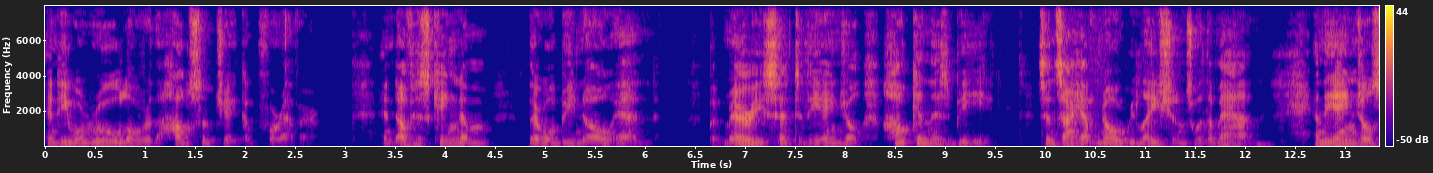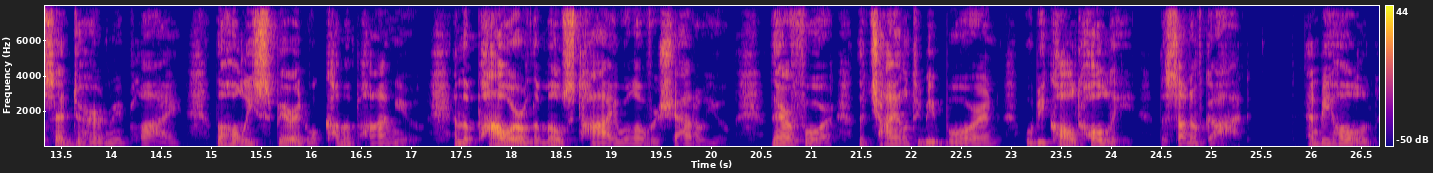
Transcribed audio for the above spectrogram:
and he will rule over the house of Jacob forever and of his kingdom there will be no end. But Mary said to the angel, How can this be, since I have no relations with a man? And the angel said to her in reply, The Holy Spirit will come upon you, and the power of the Most High will overshadow you. Therefore, the child to be born will be called Holy, the Son of God. And behold,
